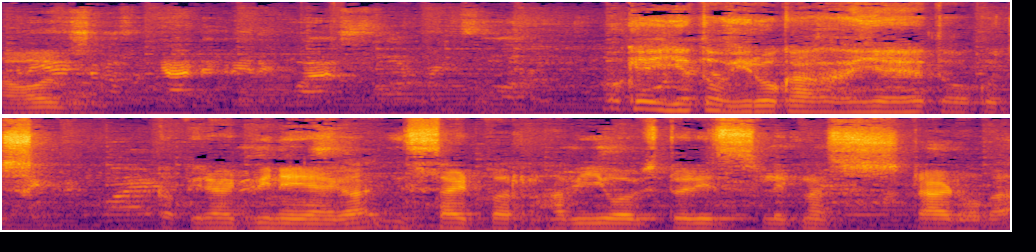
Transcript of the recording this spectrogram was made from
और ओके ये तो हीरो का ये है तो कुछ कॉपीराइट भी नहीं आएगा। इस साइड पर अभी वेब स्टोरीज लिखना स्टार्ट होगा।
